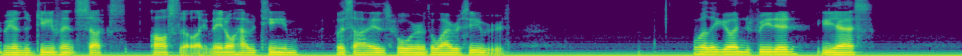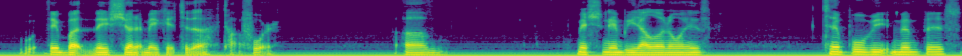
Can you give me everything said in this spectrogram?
because their defense sucks. Also, like they don't have a team besides for the wide receivers. Will they go undefeated? Yes. They but they shouldn't make it to the top four. Um, Michigan beat Illinois. Temple beat Memphis.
